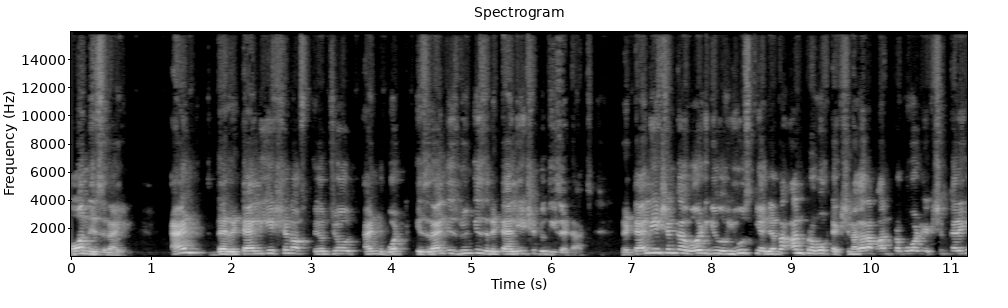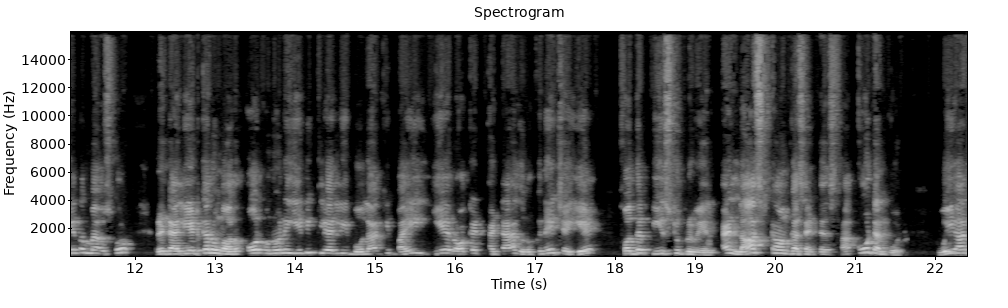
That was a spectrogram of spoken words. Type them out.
on Israel and the retaliation of जो and what Israel is doing is retaliation to these attacks retaliation का वर्ड यूज़ किया जाता है अनप्रोवोक्ड एक्शन अगर आप अनप्रोवोक्ड एक्शन करेंगे तो मैं उसको रिटेलिएट करूँगा। और, और उन्होंने ये भी क्लियरली बोला कि भाई ये रॉकेट अटैक रुकने चाहिए for the peace to prevail and last का उनका सेंटेंस था quote end quote we are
